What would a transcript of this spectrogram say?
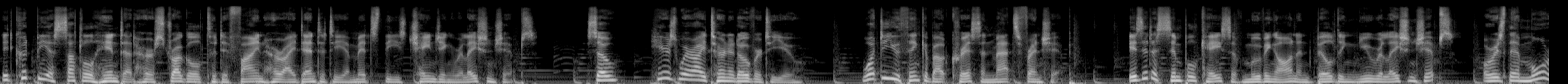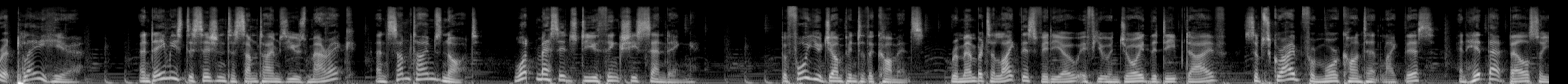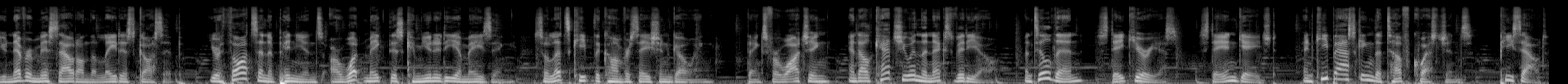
It could be a subtle hint at her struggle to define her identity amidst these changing relationships. So, Here's where I turn it over to you. What do you think about Chris and Matt's friendship? Is it a simple case of moving on and building new relationships? Or is there more at play here? And Amy's decision to sometimes use Marek and sometimes not. What message do you think she's sending? Before you jump into the comments, remember to like this video if you enjoyed the deep dive, subscribe for more content like this, and hit that bell so you never miss out on the latest gossip. Your thoughts and opinions are what make this community amazing, so let's keep the conversation going. Thanks for watching, and I'll catch you in the next video. Until then, stay curious, stay engaged, and keep asking the tough questions. Peace out.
